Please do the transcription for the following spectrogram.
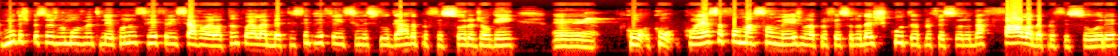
muitas pessoas no movimento negro, quando se referenciavam ela, tanto ela a Beatriz, sempre referenciam nesse lugar da professora, de alguém é, com, com, com, essa formação mesmo da professora, da escuta da professora, da fala da professora,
